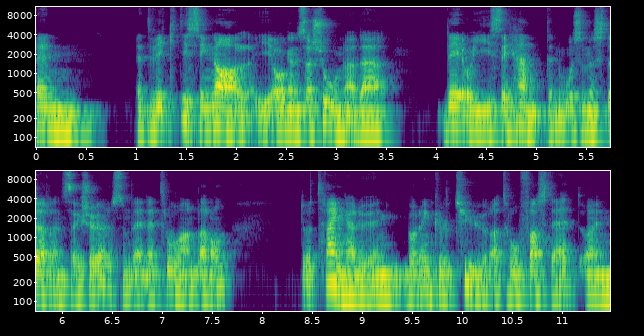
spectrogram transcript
en, et viktig signal i organisasjoner der det å gi seg hen til noe som er større enn seg sjøl, som det, det tro handler om, da trenger du en, både en kultur av trofasthet og en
